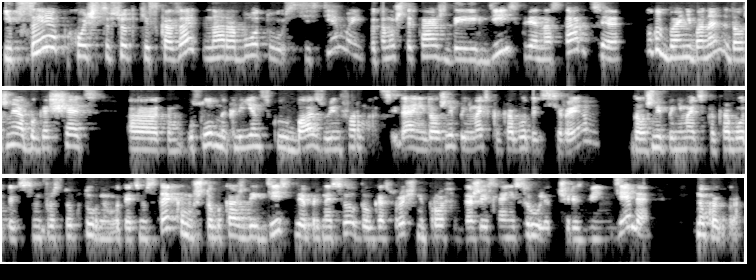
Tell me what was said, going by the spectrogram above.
и С, хочется все-таки сказать, на работу с системой, потому что каждое их действие на старте, ну, как бы они банально должны обогащать э, там, условно клиентскую базу информации, да, они должны понимать, как работать с CRM, должны понимать, как работать с инфраструктурным вот этим стеком, чтобы каждое их действие приносило долгосрочный профит, даже если они срулят через две недели, ну, как бы,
